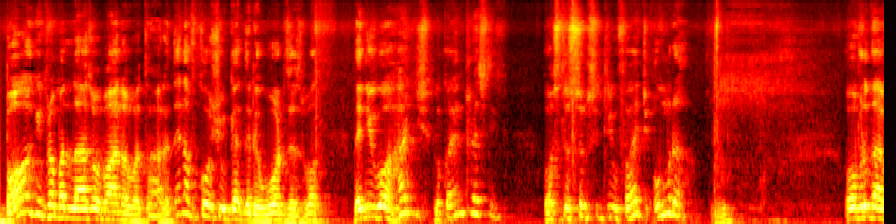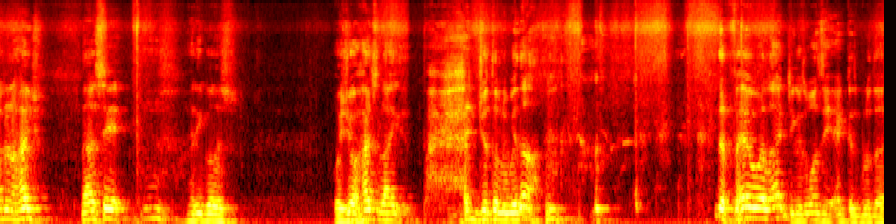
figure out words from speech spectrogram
bargain from Allah subhanahu wa ta'ala. Then of course you get the rewards as well. Then you go Hajj. Look how interesting. What's the substitute for Hajj? Umrah. Mm-hmm. Oh the done Hajj. That's it. And he goes, was your Hajj like Hajjatul Wida? the farewell Hajj. He goes, what's the Because brother?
